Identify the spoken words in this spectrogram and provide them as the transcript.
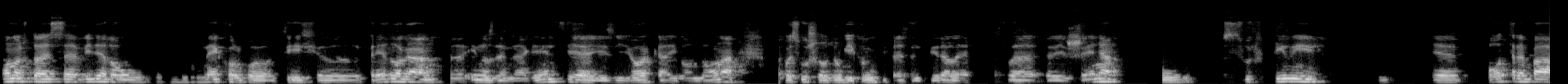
Ono što je se vidjelo u nekoliko tih e, predloga e, inozemne agencije iz New Yorka i Londona koje su ušle u drugi krug i prezentirale svoje rješenja, u suštini je potreba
